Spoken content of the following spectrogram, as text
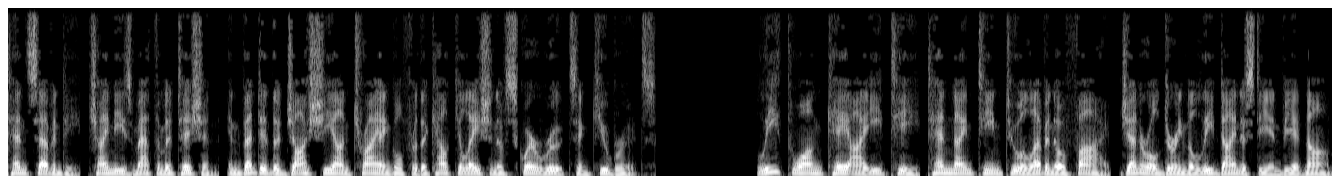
1070, Chinese mathematician, invented the Jia-Xian triangle for the calculation of square roots and cube roots. Li Thuong Kiet 1019-1105, general during the Li dynasty in Vietnam.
